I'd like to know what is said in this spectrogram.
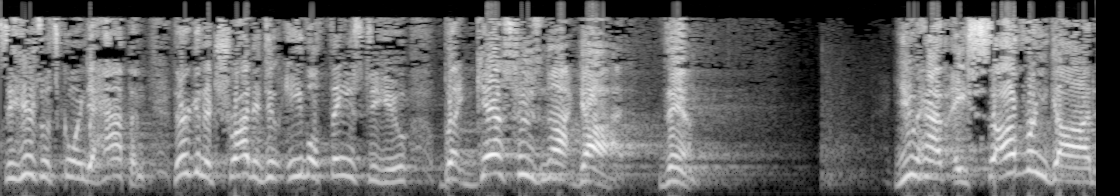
So here's what's going to happen. They're going to try to do evil things to you, but guess who's not God? Them. You have a sovereign God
